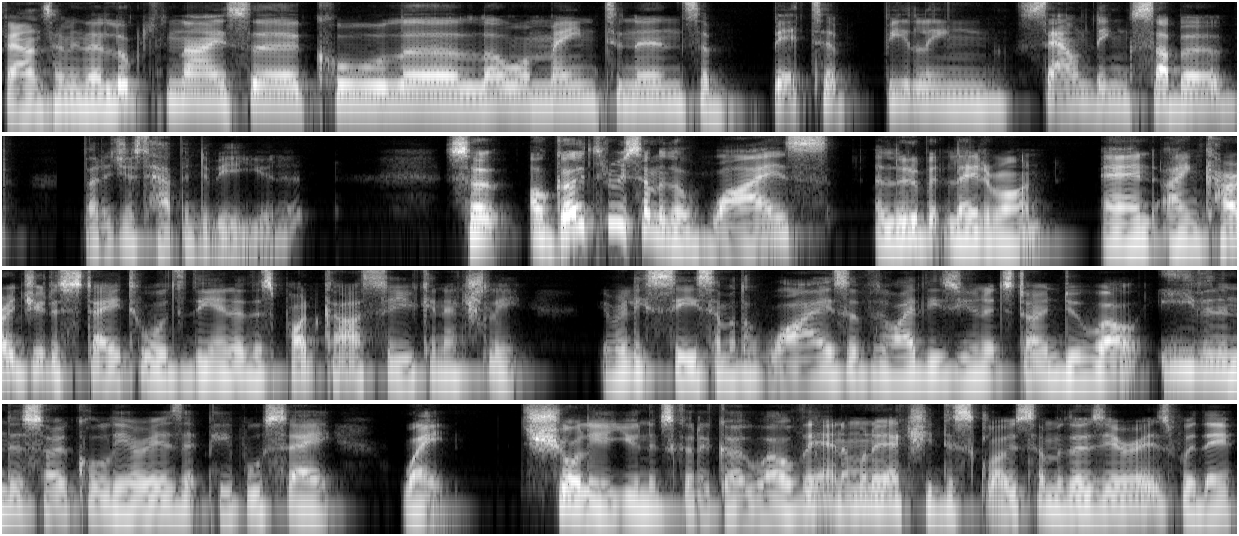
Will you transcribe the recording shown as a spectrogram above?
found something that looked nicer, cooler, lower maintenance, a better feeling sounding suburb, but it just happened to be a unit. So I'll go through some of the whys a little bit later on. And I encourage you to stay towards the end of this podcast so you can actually you really see some of the whys of why these units don't do well, even in the so called areas that people say, wait, surely a unit's got to go well there. And I'm going to actually disclose some of those areas where they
